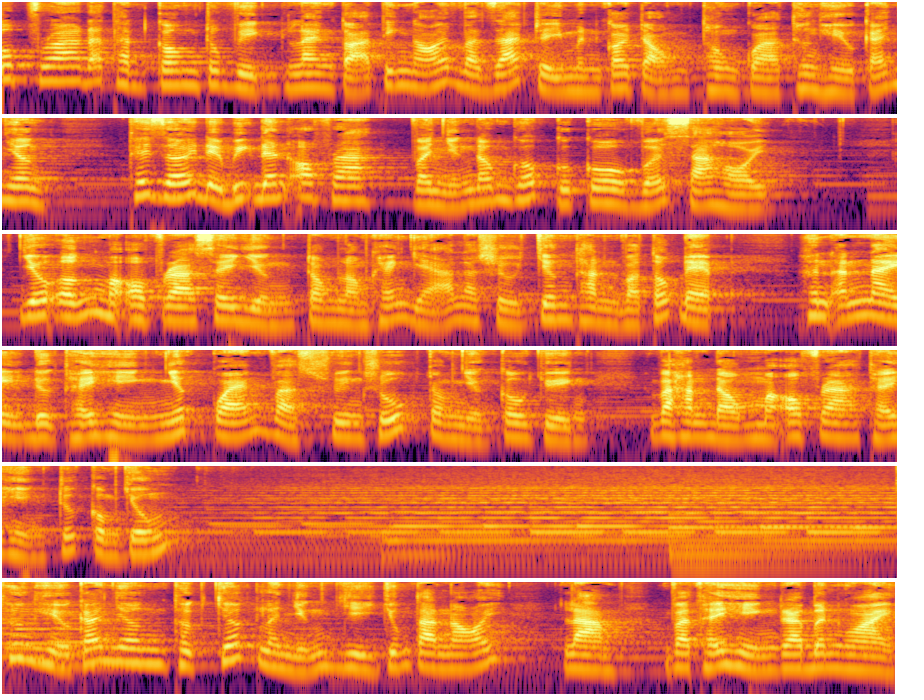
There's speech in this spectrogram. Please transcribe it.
Oprah đã thành công trong việc lan tỏa tiếng nói và giá trị mình coi trọng thông qua thương hiệu cá nhân. Thế giới đều biết đến Oprah và những đóng góp của cô với xã hội – Dấu ấn mà opera xây dựng trong lòng khán giả là sự chân thành và tốt đẹp. Hình ảnh này được thể hiện nhất quán và xuyên suốt trong những câu chuyện và hành động mà opera thể hiện trước công chúng. Thương hiệu cá nhân thực chất là những gì chúng ta nói, làm và thể hiện ra bên ngoài.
